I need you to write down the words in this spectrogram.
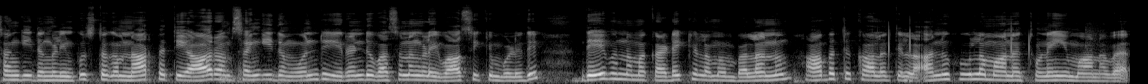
சங்கீதங்களின் புஸ்தகம் நாற்பத்தி ஆறாம் சங்கீதம் ஒன்று இரண்டு வசனங்களை வாசிக்கும் பொழுது தேவன் நமக்கு அடைக்கலமும் பலனும் ஆபத்து காலத்தில் அனுகூலமான துணையுமானவர்.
